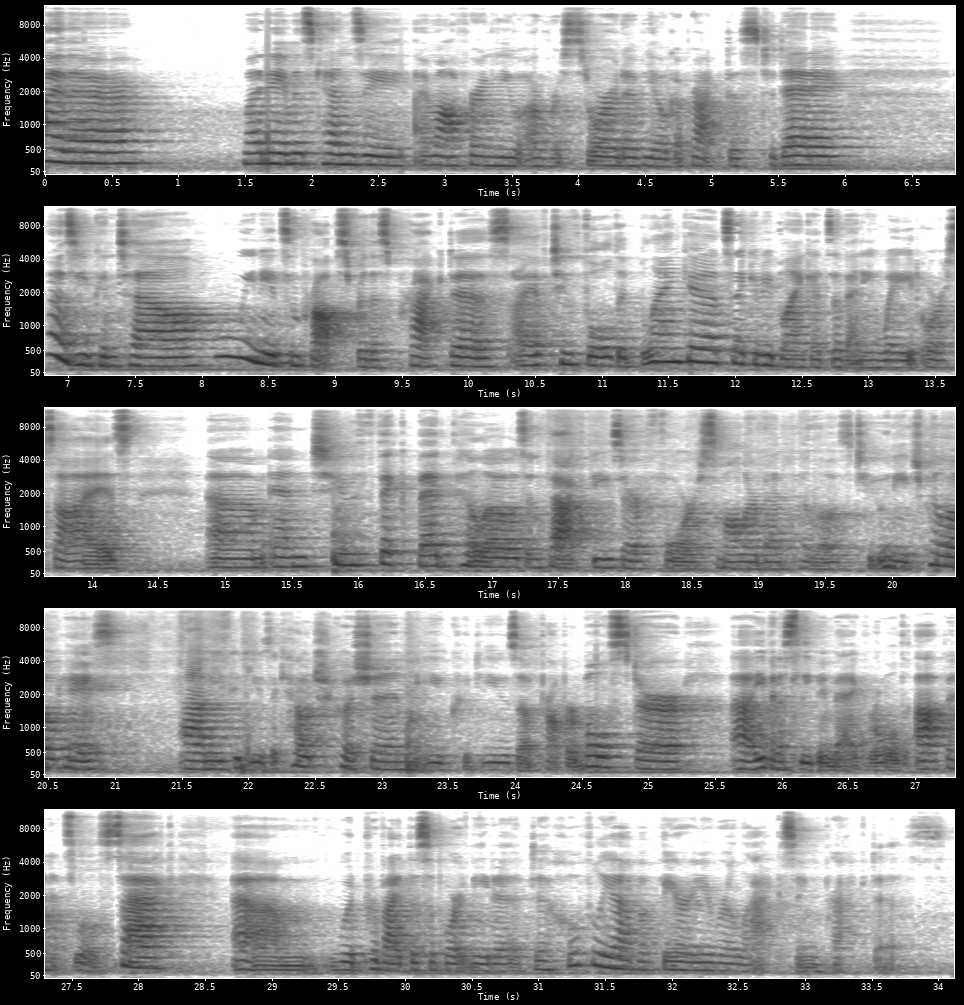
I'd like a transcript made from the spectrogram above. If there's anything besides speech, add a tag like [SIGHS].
Hi there. My name is Kenzie. I'm offering you a restorative yoga practice today. As you can tell, we need some props for this practice. I have two folded blankets. They could be blankets of any weight or size. Um, and two thick bed pillows. In fact, these are four smaller bed pillows, two in each pillowcase. Um, you could use a couch cushion, you could use a proper bolster, uh, even a sleeping bag rolled up in its little sack um, would provide the support needed to hopefully have a very relaxing practice.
